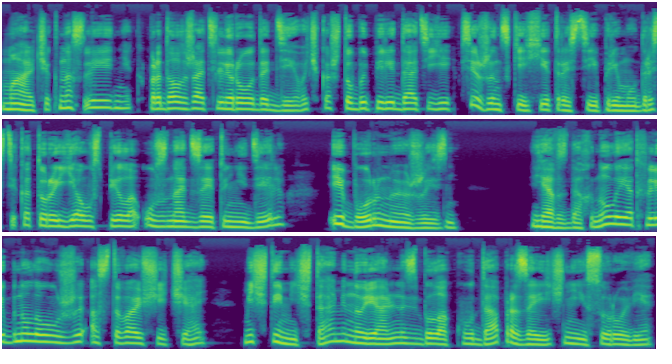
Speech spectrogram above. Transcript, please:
мальчик-наследник, продолжатель рода, девочка, чтобы передать ей все женские хитрости и премудрости, которые я успела узнать за эту неделю, и бурную жизнь. Я вздохнула и отхлебнула уже остывающий чай. Мечты мечтами, но реальность была куда прозаичнее и суровее.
